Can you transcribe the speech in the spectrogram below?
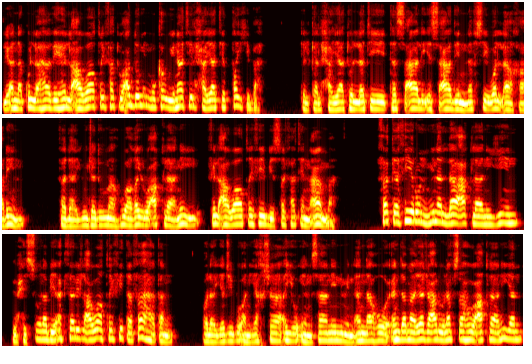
لأن كل هذه العواطف تعد من مكونات الحياة الطيبة. تلك الحياة التي تسعى لإسعاد النفس والآخرين فلا يوجد ما هو غير عقلاني في العواطف بصفة عامة. فكثير من اللا عقلانيين يحسون بأكثر العواطف تفاهة ولا يجب أن يخشى أي إنسان من أنه عندما يجعل نفسه عقلانيا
